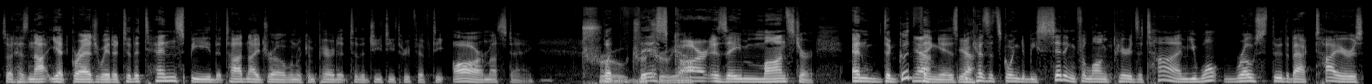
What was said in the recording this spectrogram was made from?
so it has not yet graduated to the 10 speed that Todd and I drove when we compared it to the GT350R Mustang. True. But true. this true, yeah. car is a monster. And the good Yeah, thing is, yeah. because it's going to be sitting for long periods of time, you won't roast through the back tires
